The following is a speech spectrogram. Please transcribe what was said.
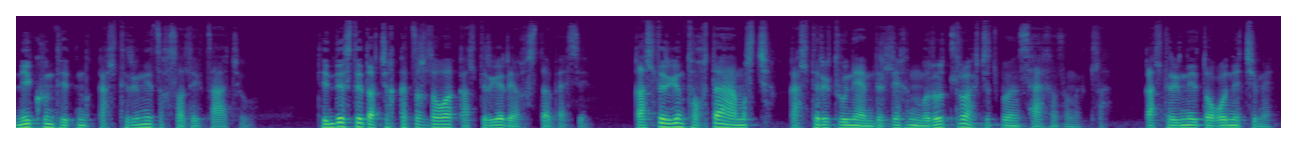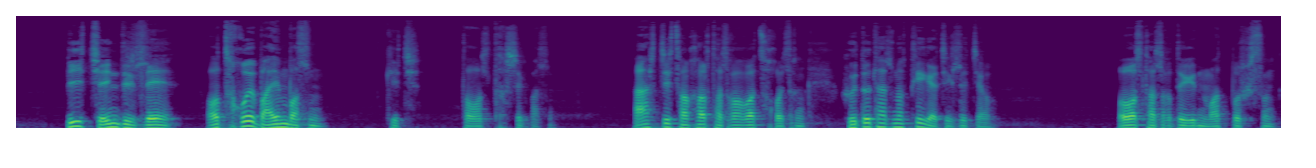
нэг хүн тэдэнд галт тэрэгний зогсоолыг зааж өг. Тэндээс тэд очих газар руугаа галт тэргээр явах ёстой байсан юм. Галт тэрэг нь тухтай амарч галт тэрэг түүний амьдралынх нь мөрөөдөл рүү очиж буйн сайхан санагдлаа. Галт тэрэгний дугуйны чимээ Би ч энд ирлээ. Удахгүй баян болно гэж дуулдах шиг болно. Арчи цонхоор толгоогоо цохуулган хөдөө тал нутгийг ажиглаж яв. Уул толгодыг нь мод бүрхсэн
